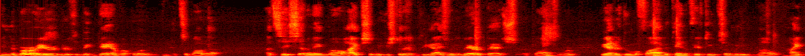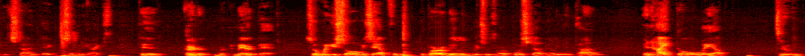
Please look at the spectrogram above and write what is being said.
in the borough here. There's a big dam up on. It's about a, I'd say seven eight mile hike. So we used to have the guys with a merit badge apply for them. You had to do a five, a ten, a fifteen so many mile hike each time. They so many hikes to earn a merit badge. So we used to always have from the borough building, which was our Boy Scout building in town, and hike the whole way up through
